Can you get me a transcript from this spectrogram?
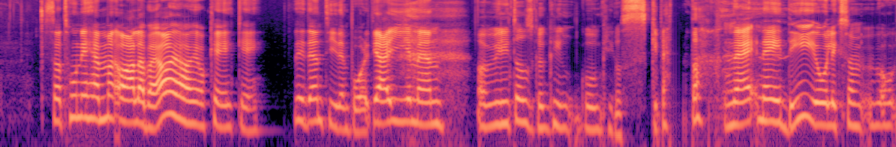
så att hon är hemma och alla bara ja, ja, ja, okej, okej. Det är den tiden på året. Jajamän. Ja, vi vill inte att de ska gå omkring och skvätta. Nej, nej, det är att liksom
